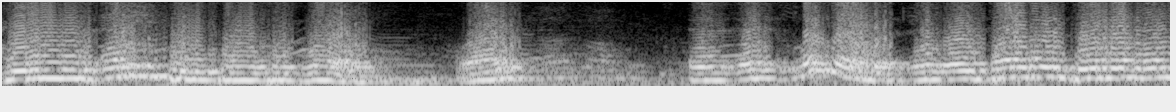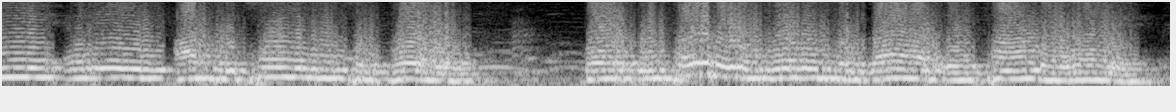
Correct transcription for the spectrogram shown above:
give anything for it to grow, right? It, it, look at it. it. It doesn't give it any any opportunity to grow, but because of the goodness of God, it found a way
